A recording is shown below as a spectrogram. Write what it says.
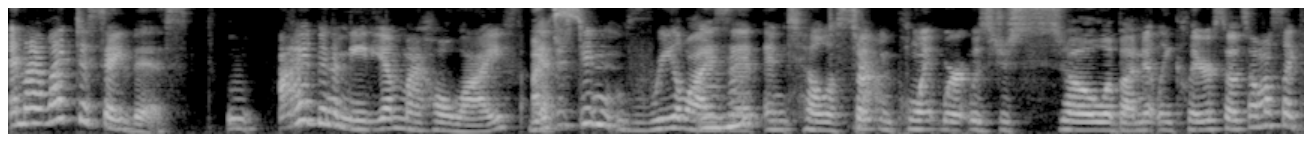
and i like to say this i've been a medium my whole life. I just didn't realize Mhm. it until a certain point where it was just so abundantly clear. So it's almost like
